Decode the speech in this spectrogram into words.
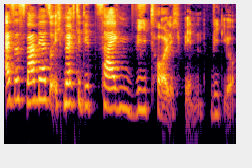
Also es war mehr so, ich möchte dir zeigen, wie toll ich bin, Video.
